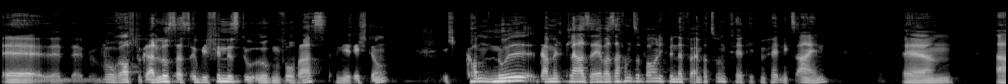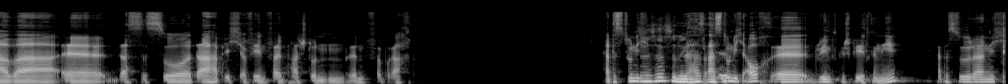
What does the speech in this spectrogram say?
äh, worauf du gerade Lust hast. Irgendwie findest du irgendwo was in die Richtung. ich komme null damit klar, selber Sachen zu bauen. Ich bin dafür einfach zu unkreativ, mir fällt nichts ein. Ähm, aber äh, das ist so, da habe ich auf jeden Fall ein paar Stunden drin verbracht. Hattest du nicht, hast du hast, hast du nicht auch äh, Dreams gespielt, René? Hattest du da nicht?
